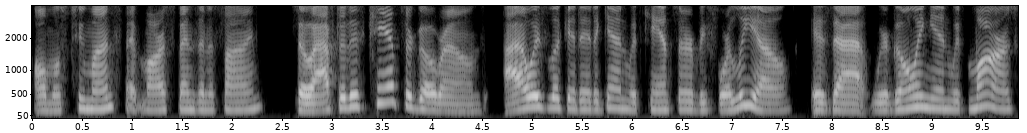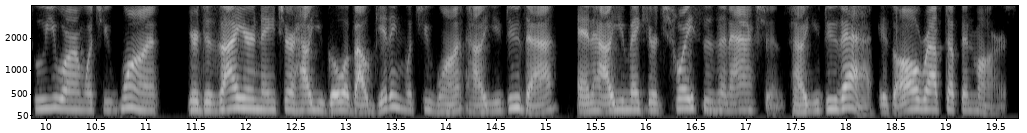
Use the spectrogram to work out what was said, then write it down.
almost two months that Mars spends in a sign. So after this Cancer go round, I always look at it again with Cancer before Leo is that we're going in with Mars, who you are and what you want, your desire nature, how you go about getting what you want, how you do that, and how you make your choices and actions, how you do that is all wrapped up in Mars.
